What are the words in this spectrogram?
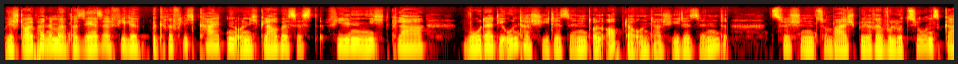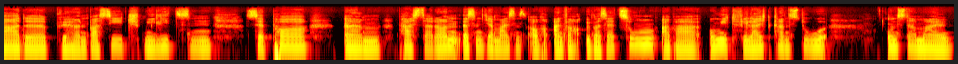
wir stolpern immer über sehr, sehr viele Begrifflichkeiten und ich glaube, es ist vielen nicht klar, wo da die Unterschiede sind und ob da Unterschiede sind zwischen zum Beispiel Revolutionsgarde, wir hören Basij, Milizen, Sepor, ähm, Pastaron. Das sind ja meistens auch einfach Übersetzungen, aber Omid, vielleicht kannst du uns da mal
